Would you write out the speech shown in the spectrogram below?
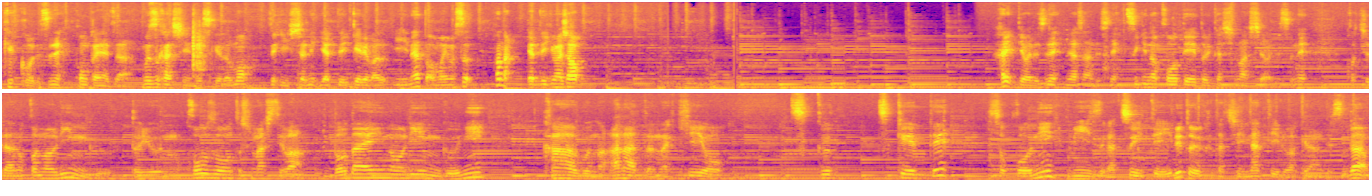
結構ですね今回のやつは難しいんですけども是非一緒にやっていければいいなと思います。ほなやっていきましょう。はいではですね皆さんですね次の工程といたしましてはですねこちらのこのリングというのの構造としましては土台のリングにカーブの新たな木をつくつけてそこにビーズがついているという形になっているわけなんですが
